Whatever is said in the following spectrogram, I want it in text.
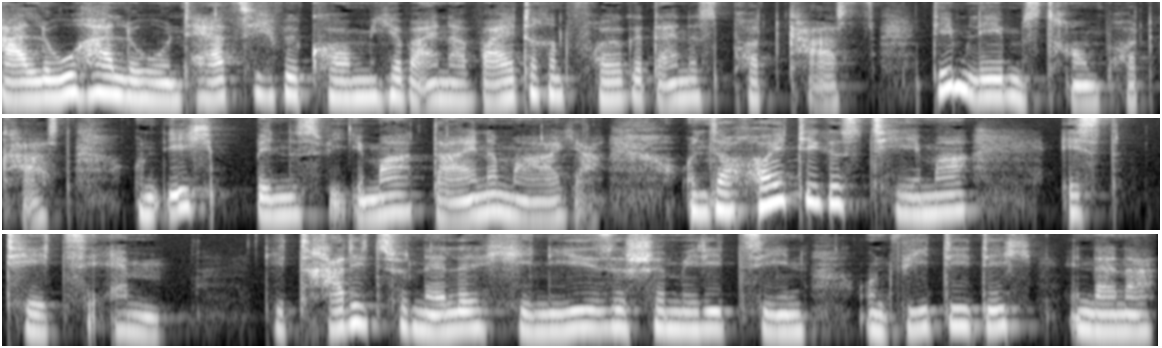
Hallo, hallo und herzlich willkommen hier bei einer weiteren Folge deines Podcasts, dem Lebenstraum-Podcast. Und ich bin es wie immer, deine Maja. Unser heutiges Thema ist TCM, die traditionelle chinesische Medizin und wie die dich in deiner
